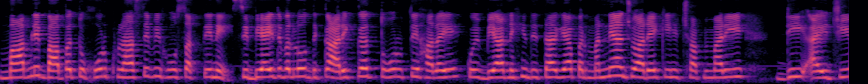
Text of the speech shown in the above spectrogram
ਮਾਮਲੇ ਬਾਬਤ ਹੋਰ ਖੁਲਾਸੇ ਵੀ ਹੋ ਸਕਦੇ ਨੇ। ਸੀਬੀਆਈ ਦੇ ਵੱਲੋਂ ਅਧਿਕਾਰਿਕ ਤੌਰ ਉੱਤੇ ਹਾਲੇ ਕੋਈ ਬਿਆਨ ਨਹੀਂ ਦਿੱਤਾ ਗਿਆ, ਪਰ ਮੰਨਿਆ ਜਾ ਰਿਹਾ ਕਿ ਇਹ ਛਾਪੇਮਾਰੀ ਡੀਆਈਜੀ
